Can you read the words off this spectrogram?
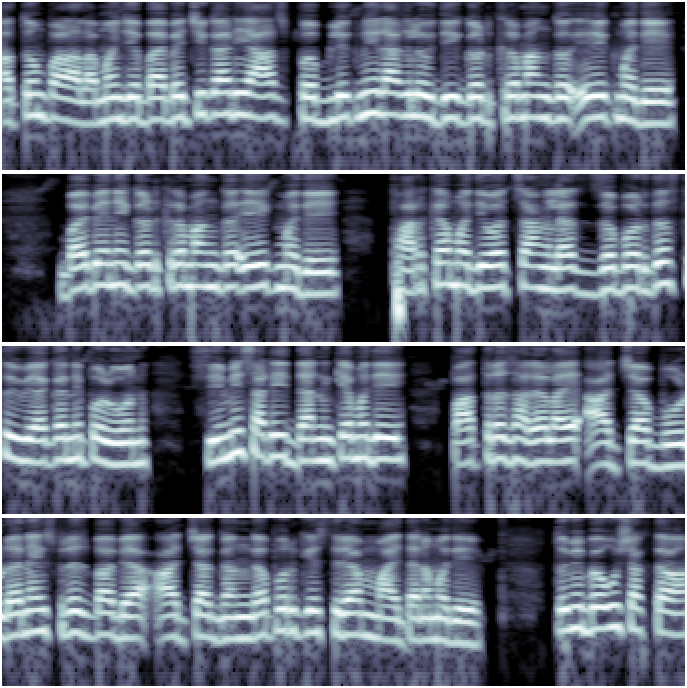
आतून पळाला. म्हणजे बाब्याची गाडी आज पब्लिकने लागली होती गट क्रमांक एकमध्ये बाब्याने गट क्रमांक एकमध्ये फारक्यामध्ये व चांगल्या जबरदस्त वेगाने पळवून सेमीसाठी दणक्यामध्ये पात्र झालेला आहे आजच्या बुलढाणा एक्सप्रेस बाब्या आजच्या गंगापूर केसरी मैदानामध्ये. तुम्ही बघू शकता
